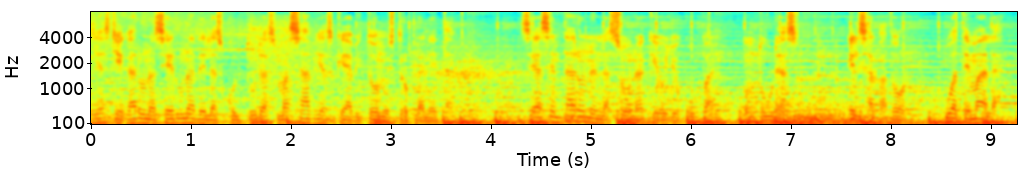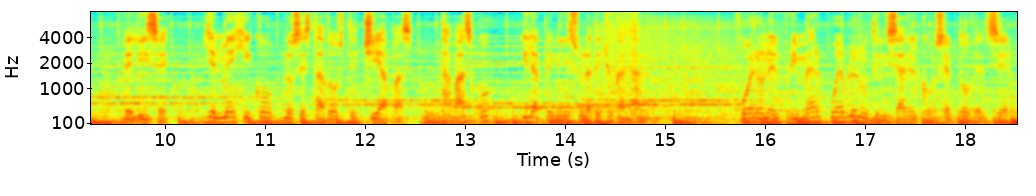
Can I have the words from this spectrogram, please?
Mayas llegaron a ser una de las culturas más sabias que habitó nuestro planeta. Se asentaron en la zona que hoy ocupan Honduras, El Salvador, Guatemala, Belice y en México los estados de Chiapas, Tabasco y la península de Yucatán. Fueron el primer pueblo en utilizar el concepto del cero.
